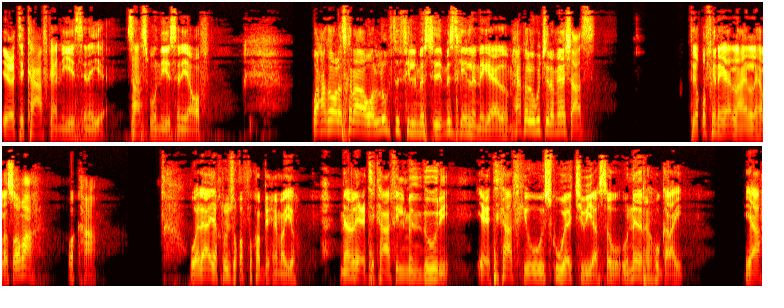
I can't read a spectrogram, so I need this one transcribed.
ictikaafkaa niyeysanaya saas buu niyeysanayaa qof. Waxaa kaloo la iska rabaa wallubtu fi masjidka in la nagaado. Maxaa kaloo ku jira meeshaas? Dee qofkii nagaan lahaa in la helo soo maah wakaa walaa yakhruju qofku ka bixi mayo min alictikaafi almanduuri ictikaafkii uu isku waajibiyey asagu uu nadarka ku galay yaa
